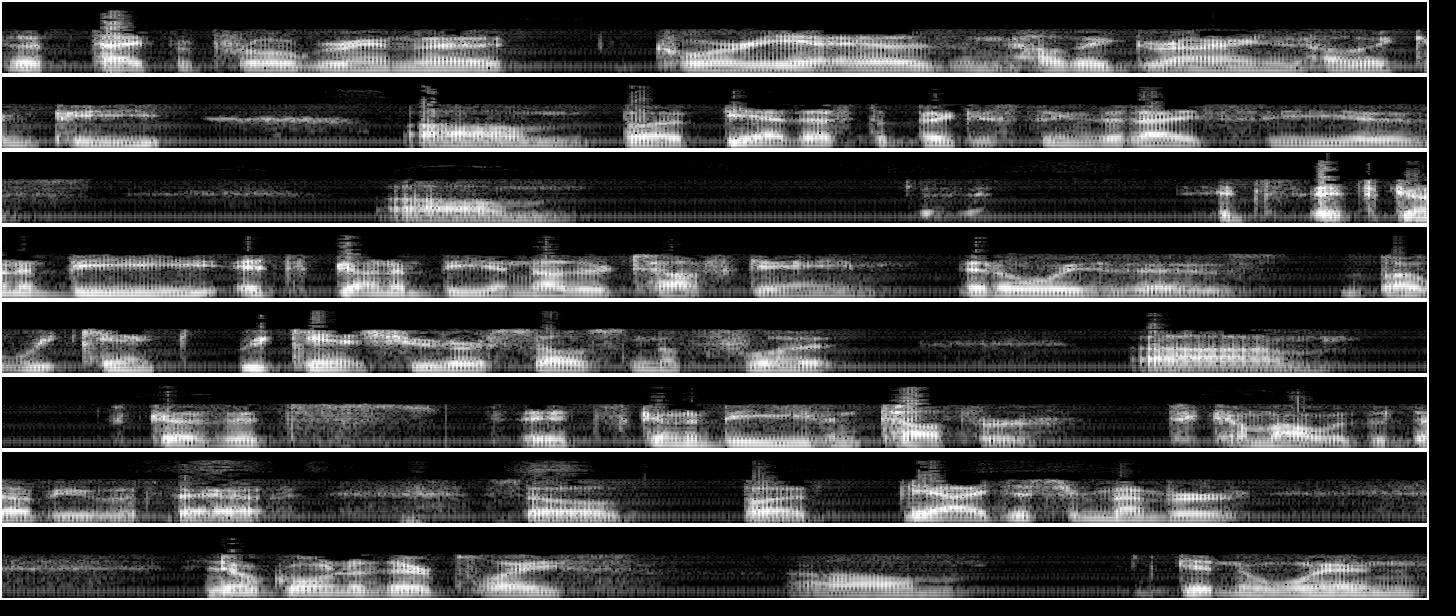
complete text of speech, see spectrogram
the type of program that Corey has, and how they grind, and how they compete. Um, but yeah, that's the biggest thing that I see is, um, it's it's gonna be it's gonna be another tough game. It always is, but we can't we can't shoot ourselves in the foot um, because it's it's going to be even tougher to come out with a W with that. So, but yeah, I just remember, you know, going to their place, um, getting a win,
